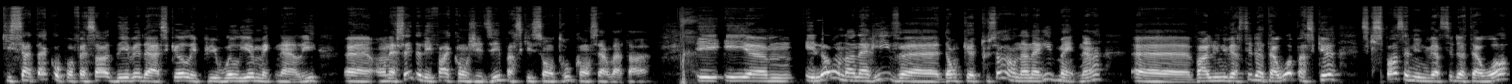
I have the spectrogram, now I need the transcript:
qui s'attaquent au professeur David Haskell et puis William McNally. Euh, on essaie de les faire congédier parce qu'ils sont trop conservateurs. Et, et, euh, et là, on en arrive, euh, donc tout ça, on en arrive maintenant euh, vers l'Université d'Ottawa parce que ce qui se passe à l'Université d'Ottawa,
